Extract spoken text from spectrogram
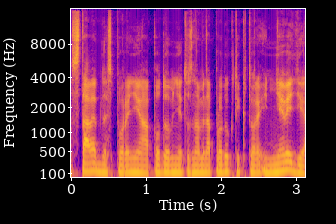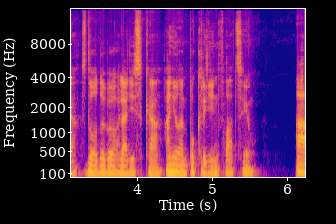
stavebné sporenia a podobne, to znamená produkty, ktoré im nevedia z dlhodobého hľadiska ani len pokryť infláciu. A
